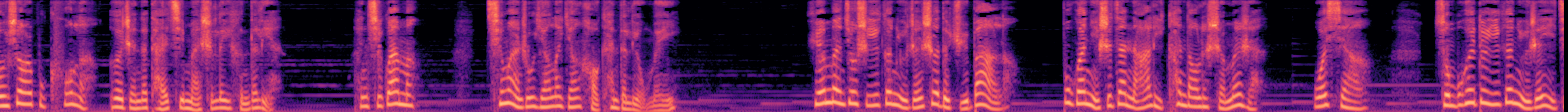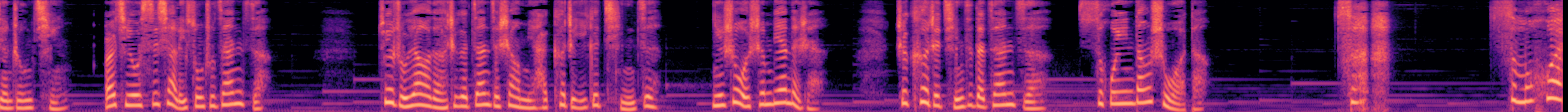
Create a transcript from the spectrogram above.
董秀儿不哭了，愕然的抬起满是泪痕的脸。很奇怪吗？秦婉如扬了扬好看的柳眉。原本就是一个女人设的局罢了。不管你是在哪里看到了什么人，我想，总不会对一个女人一见钟情，而且又私下里送出簪子。最主要的，这个簪子上面还刻着一个“情”字。你是我身边的人，这刻着“情”字的簪子，似乎应当是我的。簪。怎么会？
